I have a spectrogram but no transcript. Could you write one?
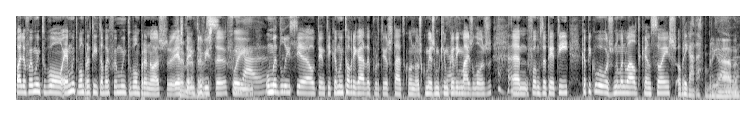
Olha, foi muito bom, é muito bom para ti, também foi muito bom para nós. Esta entrevista foi Obrigada. uma delícia autêntica. Muito obrigada por ter estado connosco, mesmo que um Obrigada. bocadinho mais longe. Ahm, fomos até ti. Capicua hoje no Manual de Canções. Obrigada. Obrigada.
